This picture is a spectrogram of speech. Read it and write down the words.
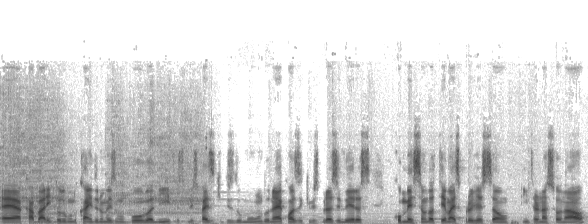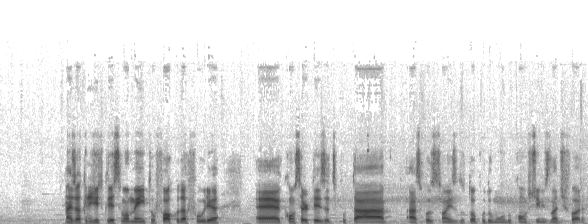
é, acabarem todo mundo caindo no mesmo bolo ali entre as principais equipes do mundo, né? Com as equipes brasileiras começando a ter mais projeção internacional. Mas eu acredito que nesse momento o foco da Fúria é com certeza disputar as posições do topo do mundo com os times lá de fora.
